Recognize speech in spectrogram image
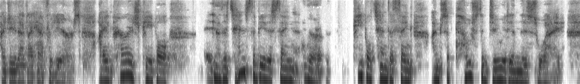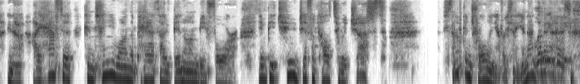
I do that, I have for years. I encourage people. You know, there tends to be this thing where people tend to think I'm supposed to do it in this way. You know, I have to continue on the path I've been on before. It'd be too difficult to adjust. Stop controlling everything. You're not limiting beliefs.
